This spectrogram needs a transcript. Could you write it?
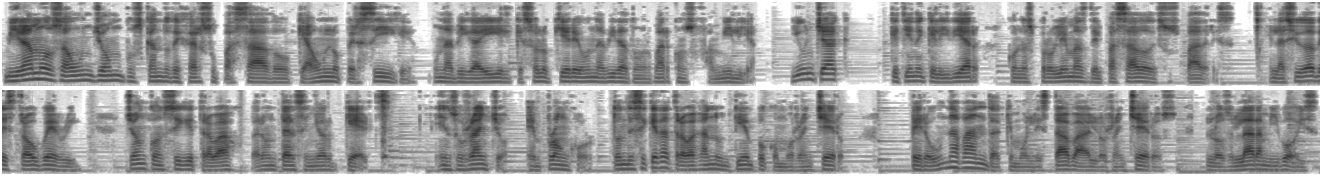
Miramos a un John buscando dejar su pasado, que aún lo persigue, un Abigail que solo quiere una vida normal con su familia, y un Jack que tiene que lidiar con los problemas del pasado de sus padres. En la ciudad de Strawberry, John consigue trabajo para un tal señor Gertz, en su rancho, en Pronghorn, donde se queda trabajando un tiempo como ranchero, pero una banda que molestaba a los rancheros, los Laramie Boys,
